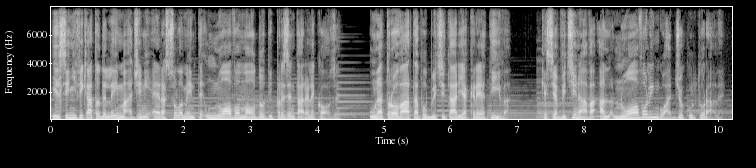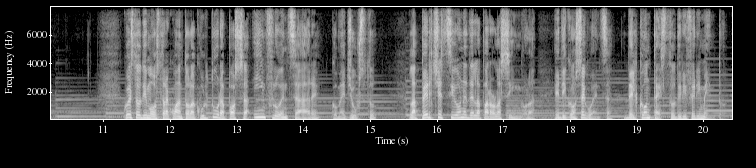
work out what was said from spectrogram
il significato delle immagini era solamente un nuovo modo di presentare le cose, una trovata pubblicitaria creativa che si avvicinava al nuovo linguaggio culturale. Questo dimostra quanto la cultura possa influenzare, come è giusto, la percezione della parola singola e di conseguenza del contesto di riferimento.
